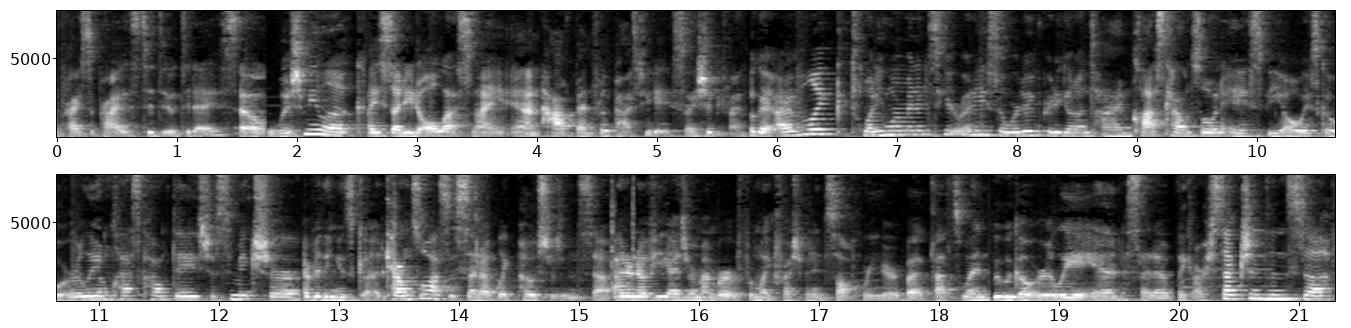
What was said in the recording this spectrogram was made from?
surprise, surprise to do today. So wish me luck. I studied all last night and have been for the past few days, so I should be fine. Okay, I have like 20 more minutes to get ready, so we're doing pretty good on time. Class council and ASB always go early on class comp days just to make sure everything is good. Council has to set up like posters and stuff. I don't know if you guys remember from like freshman and sophomore year, but that's when we would go early and set up like our sections and stuff.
